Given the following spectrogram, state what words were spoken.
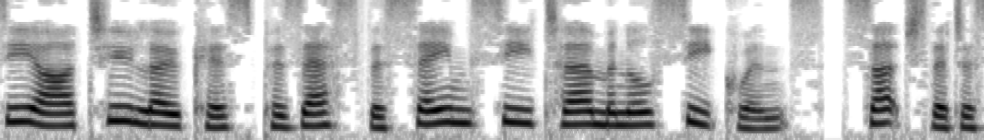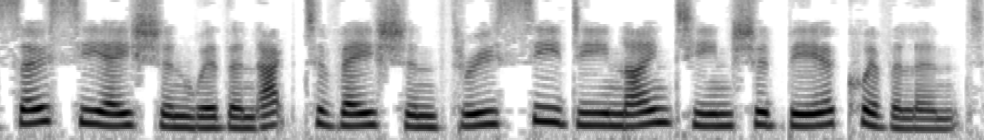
CR2 locus possess the same C-terminal sequence, such that association with an activation through CD19 should be equivalent.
